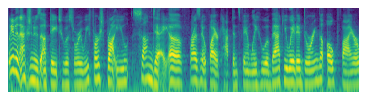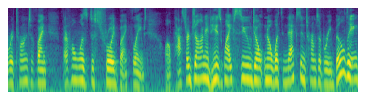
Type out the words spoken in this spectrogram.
We have an Action News update to a story we first brought you Sunday. A Fresno fire captain's family who evacuated during the Oak fire returned to find their home was destroyed by flames. While Pastor John and his wife Sue don't know what's next in terms of rebuilding,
